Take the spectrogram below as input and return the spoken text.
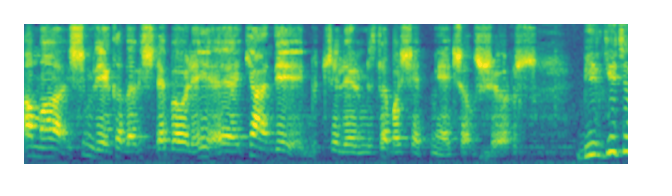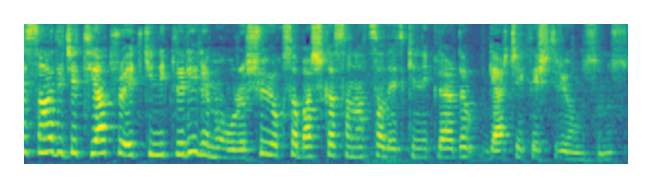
ama şimdiye kadar işte böyle e, kendi bütçelerimizle baş etmeye çalışıyoruz. Bilgece sadece tiyatro etkinlikleriyle mi uğraşıyor yoksa başka sanatsal etkinliklerde gerçekleştiriyor musunuz?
